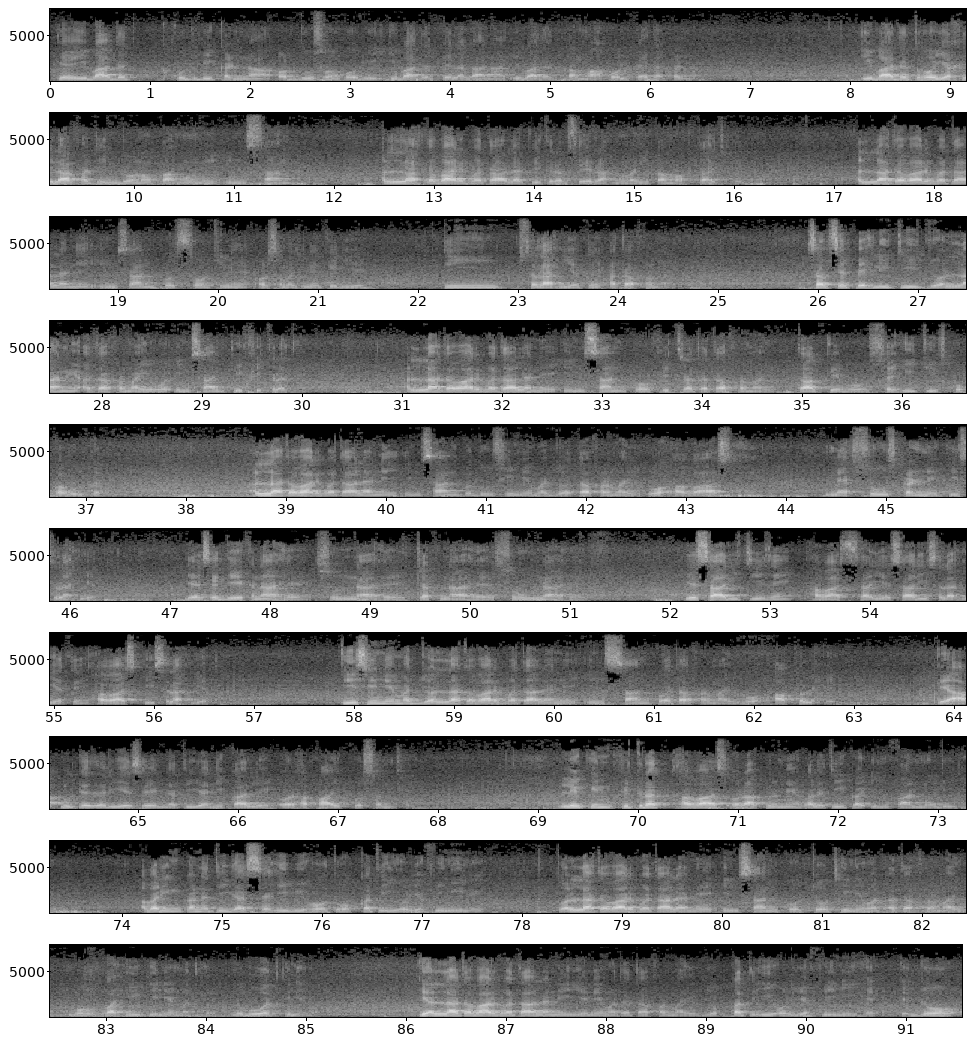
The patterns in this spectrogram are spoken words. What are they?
کہ عبادت خود بھی کرنا اور دوسروں کو بھی عبادت پہ لگانا، عبادت کا ماحول پیدا کرنا۔ عبادت ہو یا خلافت، ان دونوں کاموں میں انسان اللہ تبارک و تعالیٰ کی طرف سے رہنمائی کا محتاج ہے۔ اللہ تبارک و تعالیٰ نے انسان کو سوچنے اور سمجھنے کے لیے تین صلاحیتیں عطا فرمائی سب سے پہلی چیز جو اللہ نے عطا فرمائی وہ انسان کی فطرت ہے۔ اللہ تبارک و تعالیٰ نے انسان کو فطرت عطا فرمائی تاکہ وہ صحیح چیز کو قبول کرے۔ اللہ تبارک و تعالیٰ نے انسان کو دوسری نعمت جو عطا فرمائی وہ حواس ہیں محسوس کرنے کی صلاحیت۔ ہے جیسے دیکھنا ہے، سننا ہے، چکھنا ہے، سونگنا ہے یہ ساری چیزیں، حواس، یہ ساری صلاحیتیں، حواس کی صلاحیتیں تیسری نعمت جو اللہ تبارک و تعالیٰ نے انسان کو عطا فرمائی، وہ عقل ہے۔ کہ عقل کے ذریعے سے نتیجہ نکالے اور حقائق کو سمجھے۔ لیکن فطرت، حواس اور عقل میں غلطی کا امکان موجود ہے۔ اگر ان کا نتیجہ صحیح بھی ہو تو وہ قطعی اور یقینی نہیں۔ تو اللہ تبارک و تعالیٰ نے انسان کو چوتھی نعمت عطا فرمائی، وہ وحی کی نعمت ہے، نبوت کی نعمت۔ کہ اللہ تبارک و تعالیٰ نے یہ نعمت عطا فرمائی جو قطعی اور یقینی ہے کہ جو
